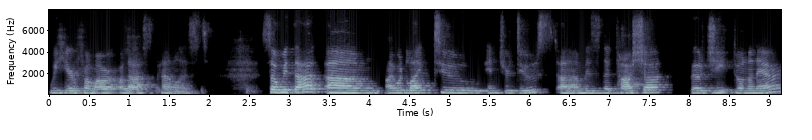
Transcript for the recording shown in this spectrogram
we hear from our, our last panelist. So with that, um, I would like to introduce uh, Ms. Natasha Bergit Donaner.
